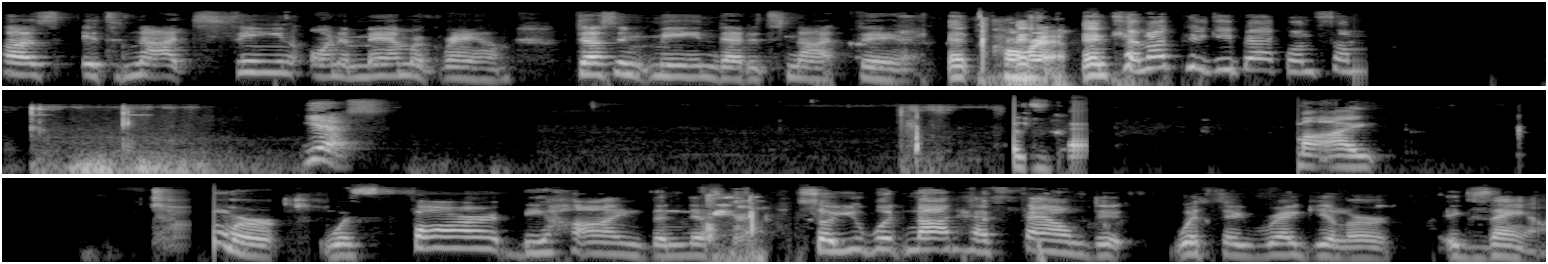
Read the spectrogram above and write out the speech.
because it's not seen on a mammogram doesn't mean that it's not there. And, Correct. And, and can I piggyback on some? Yes. My tumor was far behind the nipple, so you would not have found it with a regular exam.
